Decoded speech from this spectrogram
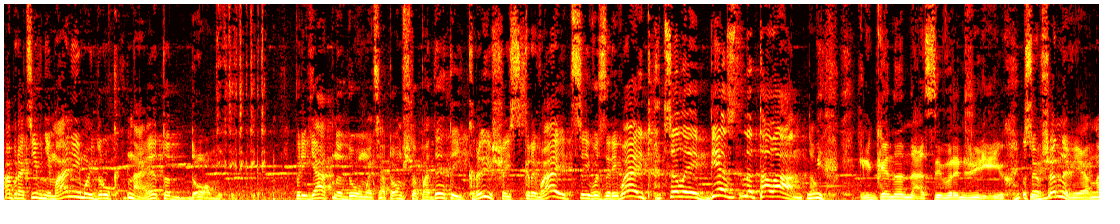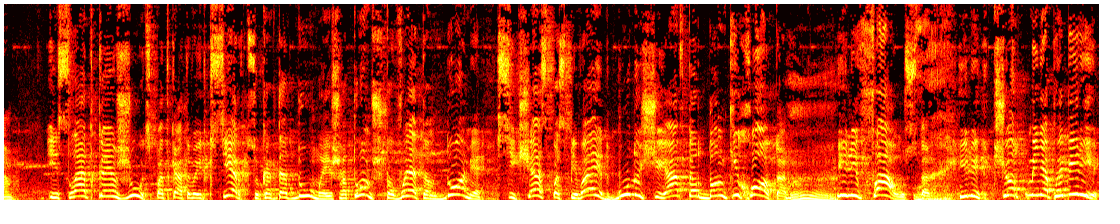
Обрати внимание, мой друг, на этот дом. Приятно думать о том, что под этой крышей скрывается и возревает целая бездна талантов. Как ананасы в оранжереях. Совершенно верно. И сладкая жуть подкатывает к сердцу, когда думаешь о том, что в этом доме сейчас поспевает будущий автор Дон Кихота. Или Фауста. Или, черт меня побери,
